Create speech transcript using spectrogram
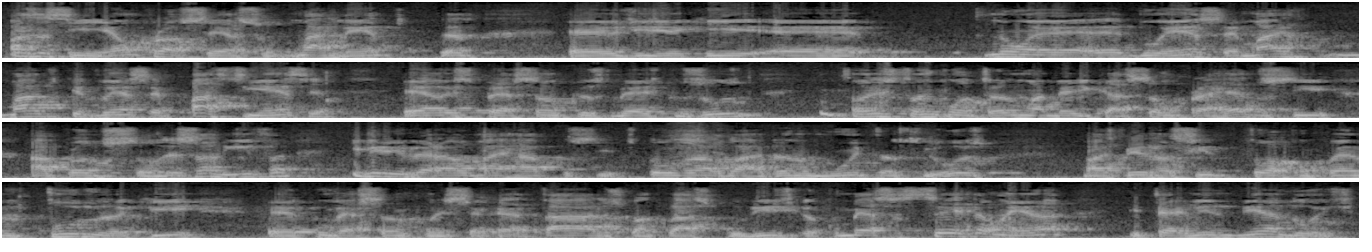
Mas, assim, é um processo mais lento. Eh, eu diria que eh, não é doença, é mais, mais do que doença, é paciência, é a expressão que os médicos usam. Então, eles estão encontrando uma medicação para reduzir a produção dessa linfa e liberar o mais rápido possível. Estou aguardando muito ansioso, mas mesmo assim estou acompanhando tudo daqui, eh, conversando com os secretários, com a classe política. Começa às seis da manhã e termina meia-noite,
